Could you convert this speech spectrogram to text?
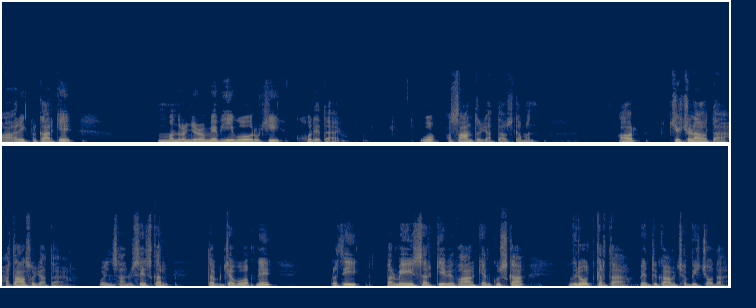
हर एक प्रकार के मनोरंजनों में भी वो रुचि खो देता है। वो अशांत हो जाता है उसका मन। और चिड़चिड़ा होता है, हताश हो जाता है वो इंसान विशेषकर तब जब वो अपने प्रति परमेश्वर के व्यवहार के अंकुश का विरोध करता है। पेतुकाम छब्बीस चौदह।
